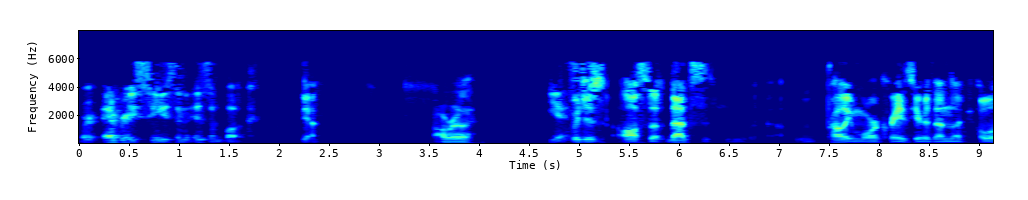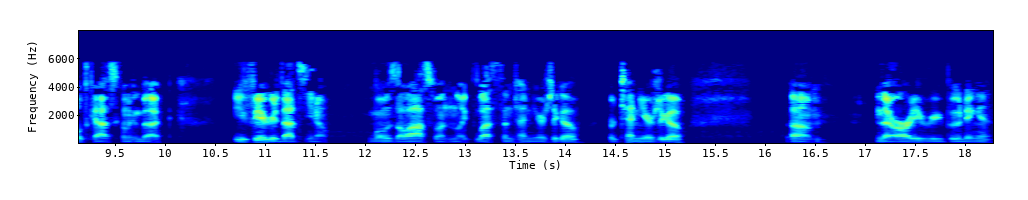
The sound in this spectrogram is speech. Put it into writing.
where every season is a book. Yeah. Oh, really? Yes. which is also that's probably more crazier than the old cast coming back. You figured that's you know when was the last one like less than ten years ago or ten years ago. Um, and they're already rebooting it.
